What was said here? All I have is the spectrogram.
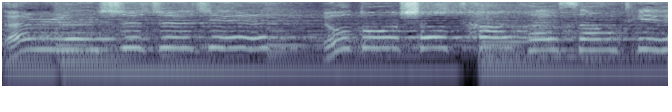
但人世之间有多少沧海桑田，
